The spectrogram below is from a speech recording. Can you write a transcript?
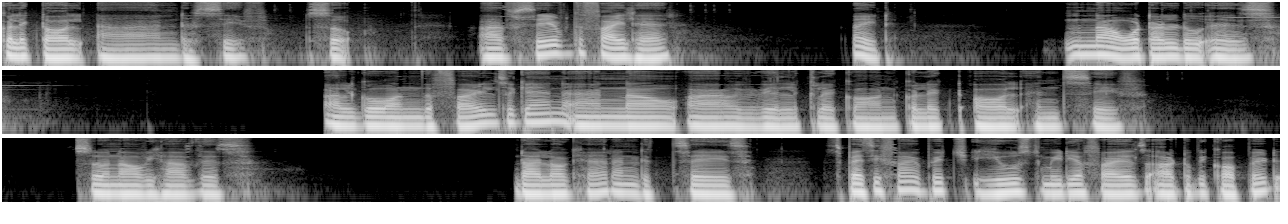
Collect all and save. So I've saved the file here right? Now what I'll do is I'll go on the files again and now I will click on collect all and save. So now we have this dialog here and it says specify which used media files are to be copied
